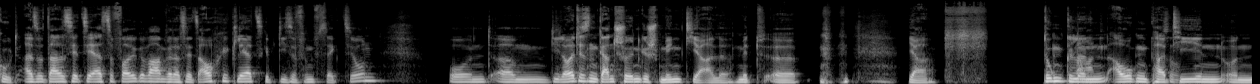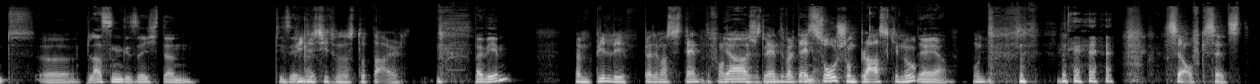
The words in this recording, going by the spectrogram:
Gut, also da das jetzt die erste Folge war, haben wir das jetzt auch geklärt. Es gibt diese fünf Sektionen. Und ähm, die Leute sind ganz schön geschminkt hier alle mit äh, ja dunklen Bart. Augenpartien so. und äh, blassen Gesichtern. Die Wie halt sieht man das total. Bei wem? beim Billy, bei dem Assistenten von Ja, der Präsidentin, stimmt, weil der ist genau. so schon blass genug Ja, ja. und sehr aufgesetzt.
